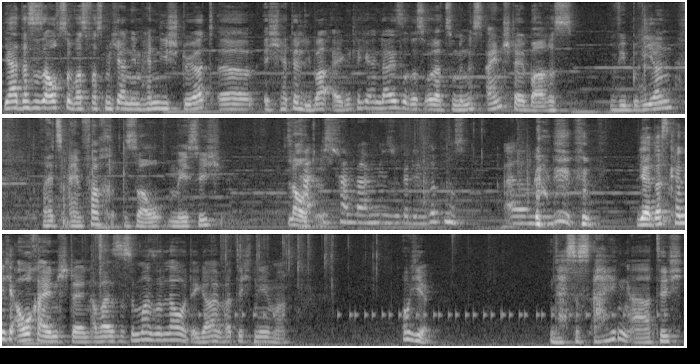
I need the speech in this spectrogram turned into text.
Ja, das ist auch sowas, was mich an dem Handy stört. Äh, ich hätte lieber eigentlich ein leiseres oder zumindest einstellbares Vibrieren, weil es einfach saumäßig laut Ich ist. kann bei mir sogar den Rhythmus. Ähm, Ja, das kann ich auch einstellen, aber es ist immer so laut, egal was ich nehme. Oh, hier. Das ist eigenartig.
